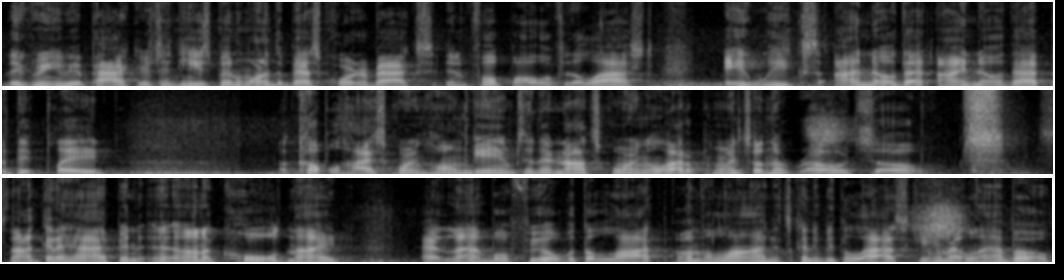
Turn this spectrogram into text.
the Green Bay Packers, and he's been one of the best quarterbacks in football over the last eight weeks. I know that. I know that. But they played a couple high-scoring home games, and they're not scoring a lot of points on the road. So it's not going to happen eh, on a cold night at Lambeau Field with a lot on the line. It's going to be the last game at Lambeau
